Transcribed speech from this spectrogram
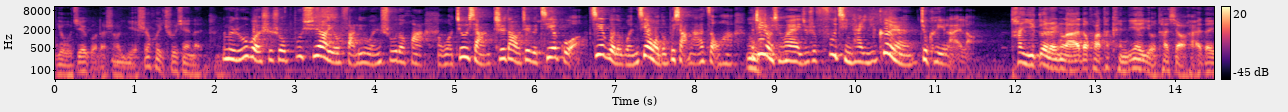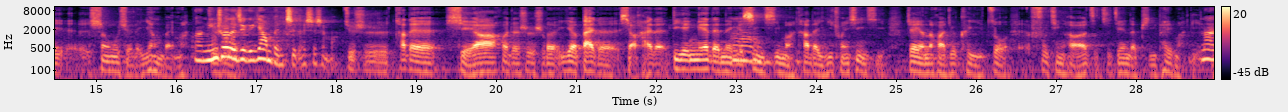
有结果的时候，也是会出现的。那么，如果是说不需要有法律文书的话，我就想知道这个结果，结果的文件我都不想拿走哈。那这种情况下，也就是父亲他一个人就可以来了。他一个人来的话，他肯定要有他小孩的生物学的样本嘛。嗯，您说的这个样本指的是什么？就是他的血啊，或者是说要带着小孩的 DNA 的那个信息嘛，他的遗传信息，这样的话就可以做父亲和儿子之间的匹配嘛。那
